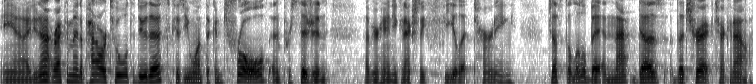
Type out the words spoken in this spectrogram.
And I do not recommend a power tool to do this because you want the control and precision of your hand. You can actually feel it turning just a little bit, and that does the trick. Check it out.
